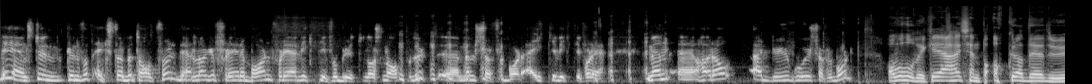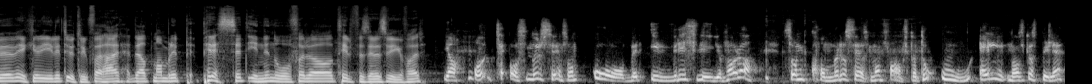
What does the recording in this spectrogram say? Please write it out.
Det eneste hun kunne fått ekstra betalt for, det er å lage flere barn, for det er viktig for bruttonasjonalprodukt. eh, Men shuffleboard er ikke viktig for det. Men eh, Harald, er du god i shuffleboard? Overhodet ikke. Jeg har kjent på akkurat det du virker å gi litt uttrykk for her. Det at man blir presset inn i noe for å tilfredsstille svigerfar. Ja, og også når du ser en sånn overivrig svigerfar da, som kommer og ser ut som han faen skal til OL når han skal spille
